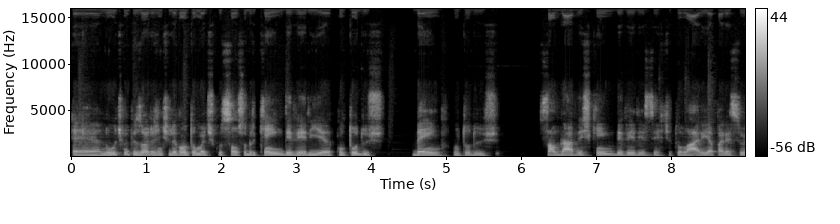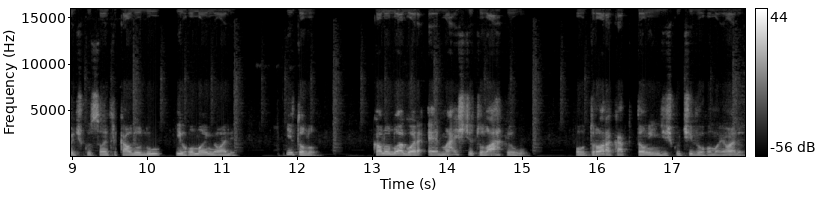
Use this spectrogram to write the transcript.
É, no último episódio a gente levantou uma discussão sobre quem deveria, com todos bem, com todos saudáveis, quem deveria ser titular e apareceu a discussão entre Calulu e Romagnoli. Ítalo, Calulu agora é mais titular que o outrora capitão indiscutível Romagnoli?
